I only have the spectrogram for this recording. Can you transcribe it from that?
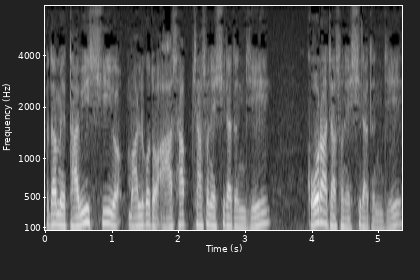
그 다음에 다윗이 말고도 아삽 자손의 시라든지, 고라 자손의 시라든지,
